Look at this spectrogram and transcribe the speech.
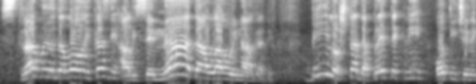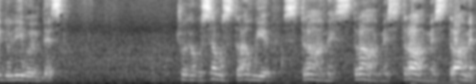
strahuje od Allahove kazni, ali se nada Allahove nagradi. Bilo šta da pretekne, otiće negdje lijevo ili desno. Čovjek ako samo strahuje, strah me, strah me, strah me, strah me,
